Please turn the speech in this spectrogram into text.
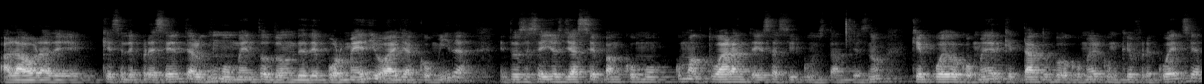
a la hora de que se le presente algún momento donde de por medio haya comida. Entonces ellos ya sepan cómo, cómo actuar ante esas circunstancias, ¿no? ¿Qué puedo comer? ¿Qué tanto puedo comer? ¿Con qué frecuencia?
